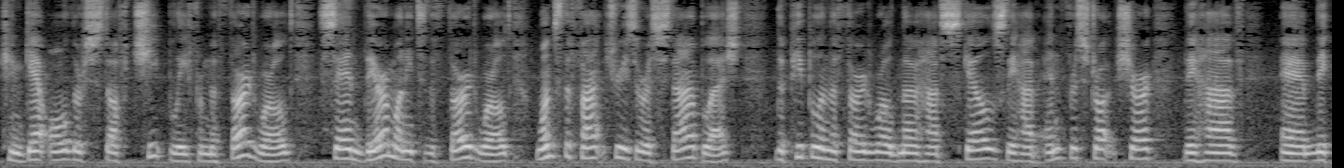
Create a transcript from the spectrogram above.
can get all their stuff cheaply from the third world, send their money to the third world. Once the factories are established, the people in the third world now have skills, they have infrastructure, they have um, they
